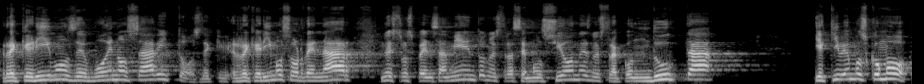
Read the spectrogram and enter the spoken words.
requerimos de buenos hábitos, de que requerimos ordenar nuestros pensamientos, nuestras emociones, nuestra conducta. Y aquí vemos cómo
